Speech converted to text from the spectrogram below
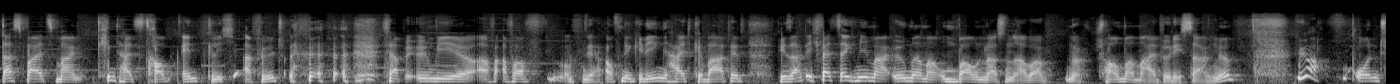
das war jetzt mein Kindheitstraum endlich erfüllt. ich habe irgendwie auf, auf, auf, ja, auf, eine Gelegenheit gewartet. Wie gesagt, ich werde es mir mal irgendwann mal umbauen lassen, aber na, schauen wir mal, würde ich sagen. Ne? Ja, und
